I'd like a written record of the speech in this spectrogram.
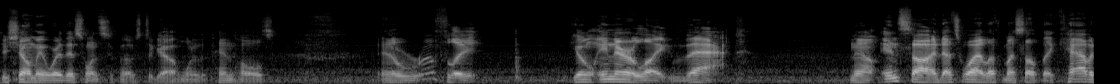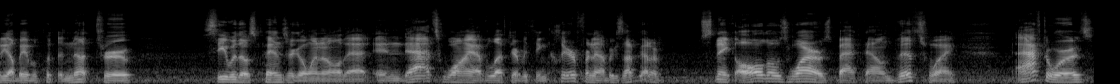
to show me where this one's supposed to go, one of the pinholes. And it'll roughly go in there like that. Now, inside, that's why I left myself that cavity. I'll be able to put the nut through, see where those pins are going and all that. And that's why I've left everything clear for now, because I've got to snake all those wires back down this way. Afterwards,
